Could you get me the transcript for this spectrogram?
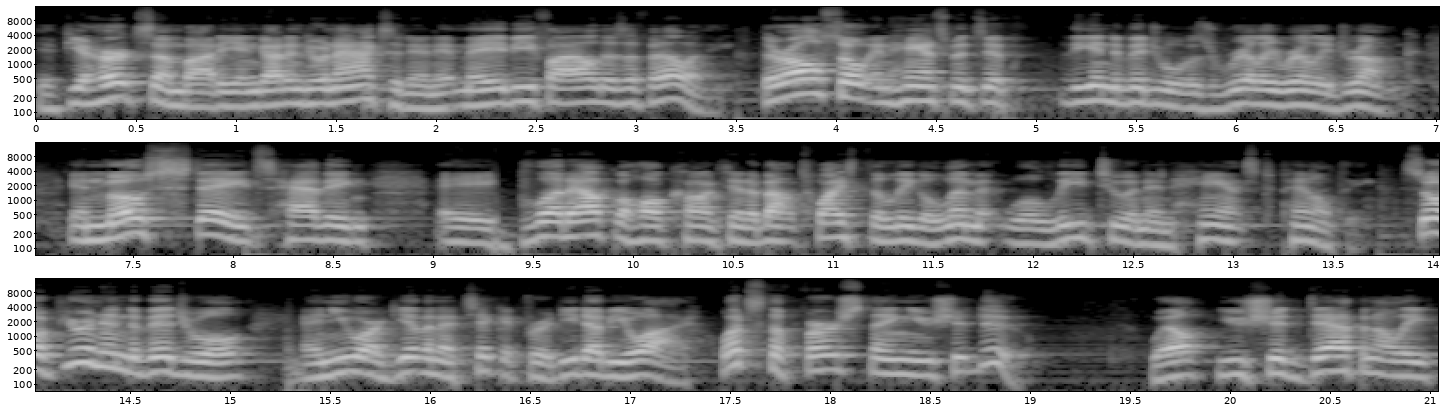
If you hurt somebody and got into an accident, it may be filed as a felony. There are also enhancements if the individual was really, really drunk. In most states, having a blood alcohol content about twice the legal limit will lead to an enhanced penalty. So if you're an individual and you are given a ticket for a DWI, what's the first thing you should do? Well, you should definitely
